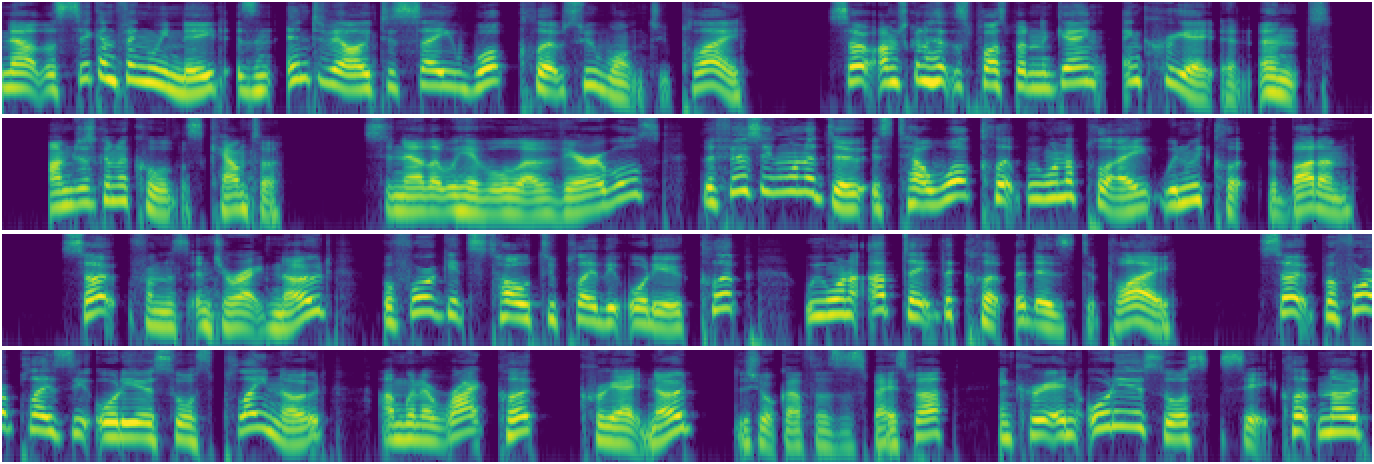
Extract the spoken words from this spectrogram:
Now, the second thing we need is an int value to say what clips we want to play. So I'm just going to hit this plus button again and create an int. I'm just going to call this counter. So now that we have all our variables, the first thing we want to do is tell what clip we want to play when we click the button. So from this interact node, before it gets told to play the audio clip, we want to update the clip it is to play. So before it plays the audio source play node, I'm going to right click, create node, the shortcut for this is spacebar, and create an audio source set clip node,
